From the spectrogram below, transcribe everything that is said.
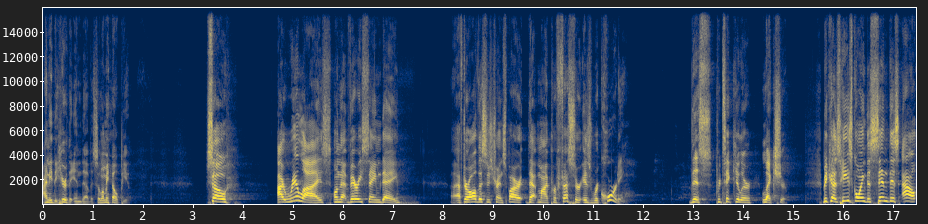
I need to hear the end of it. So let me help you. So I realized on that very same day, after all this has transpired, that my professor is recording this particular lecture because he's going to send this out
